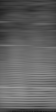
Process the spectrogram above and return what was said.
大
